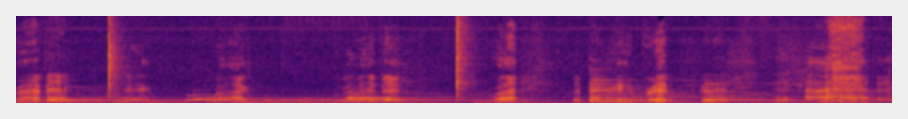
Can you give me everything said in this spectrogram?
right back. Right, right back. Right, right back. Right, right back.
